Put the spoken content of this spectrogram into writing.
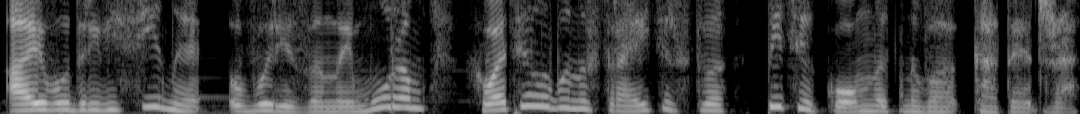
А его древесины, вырезанной Муром, хватило бы на строительство пятикомнатного коттеджа.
